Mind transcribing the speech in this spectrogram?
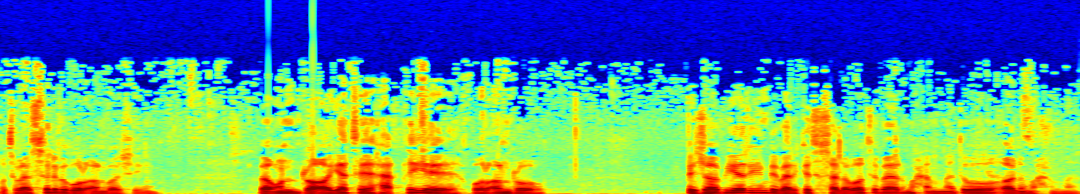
متوسل به قرآن باشیم. و اون رعایت حقی قرآن رو به جا بیاریم به برکت صلوات بر محمد و آل محمد.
